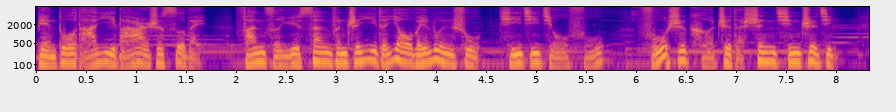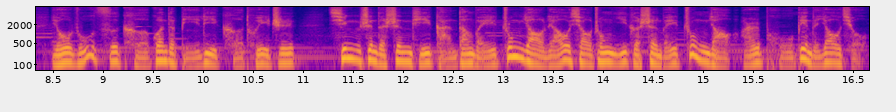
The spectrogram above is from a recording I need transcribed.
便多达一百二十四味。凡此于三分之一的药味论述提及久服、服食可治的身轻之境。有如此可观的比例可推知，轻身的身体感当为中药疗效中一个甚为重要而普遍的要求，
